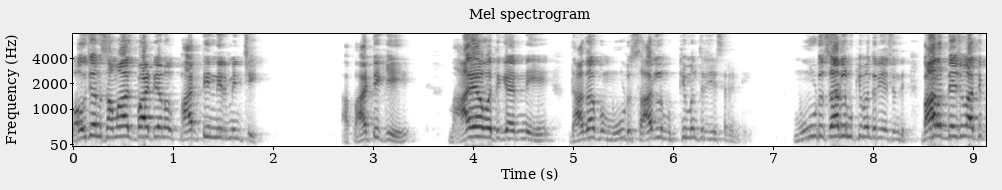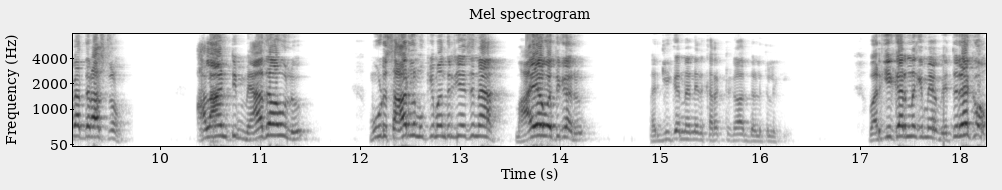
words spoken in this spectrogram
బహుజన్ సమాజ్ పార్టీ అనే ఒక పార్టీని నిర్మించి ఆ పార్టీకి మాయావతి గారిని దాదాపు మూడు సార్లు ముఖ్యమంత్రి చేశారండి. మూడు సార్లు ముఖ్యమంత్రి చేసింది. భారతదేశంలో అతిపెద్ద రాష్ట్రం. అలాంటి మేధావులు మూడు సార్లు ముఖ్యమంత్రి చేసిన మాయావతి గారు వర్గీకరణ అనేది కరెక్ట్ కాదు దళితులకి. వర్గీకరణకి మేము వ్యతిరేకం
